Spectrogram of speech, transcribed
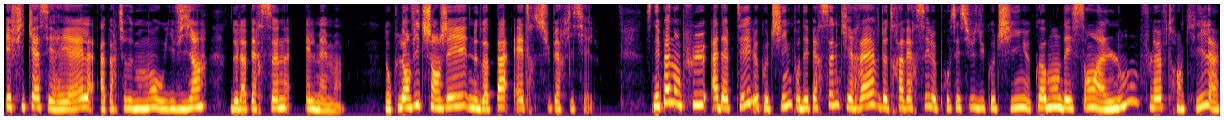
efficace et réel à partir du moment où il vient de la personne elle-même. Donc l'envie de changer ne doit pas être superficielle. Ce n'est pas non plus adapté, le coaching, pour des personnes qui rêvent de traverser le processus du coaching comme on descend un long fleuve tranquille.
